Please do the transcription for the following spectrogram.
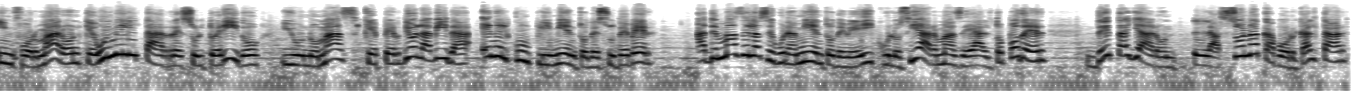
informaron que un militar resultó herido y uno más que perdió la vida en el cumplimiento de su deber. Además del aseguramiento de vehículos y armas de alto poder, detallaron la zona Cabor-Caltar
